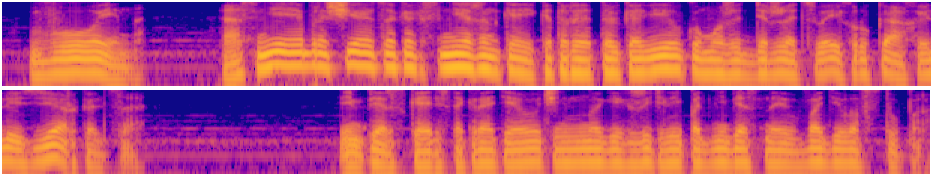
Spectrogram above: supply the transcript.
— воин — а с ней обращаются как с неженкой, которая только вилку может держать в своих руках или зеркальце. Имперская аристократия очень многих жителей Поднебесной вводила в ступор.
